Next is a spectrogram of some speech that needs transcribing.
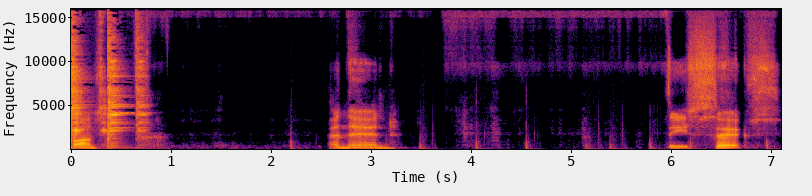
bronze and then these six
